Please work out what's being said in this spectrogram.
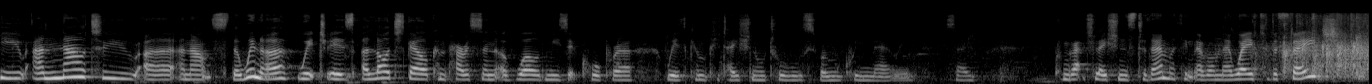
Thank you. And now to uh, announce the winner, which is a large-scale comparison of world music corpora with computational tools from Queen Mary. So congratulations to them. I think they're on their way to the stage.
